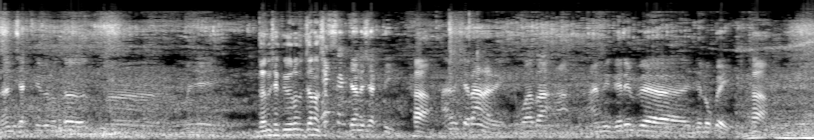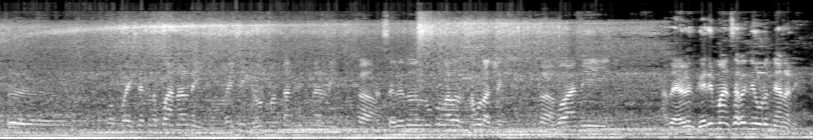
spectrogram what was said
धनशक्ती विरुद्ध म्हणजे जनशक्ती विरोध जनशक्ती. जनशक्ती. हां. हा विषय राहणार आहे. व आता आम्ही गरीब जे लोक आहे हां. पैशाकडे पाहणार नाही. पैसे घेऊन हा. सगळेजण लोक मला सांगू लागले. व आम्ही आता यावेळेस गरीब माणसाला निवडून देणार आहे.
